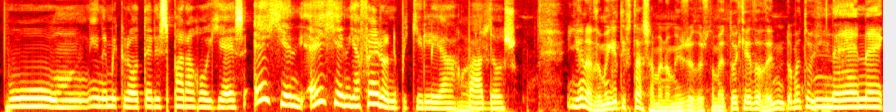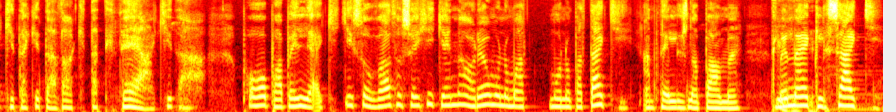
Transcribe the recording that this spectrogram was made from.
που είναι μικρότερες παραγωγές. Έχει, εν- έχει ενδιαφέρον η ποικιλία πάντως. Για να δούμε γιατί φτάσαμε νομίζω εδώ στο μετόχι. Εδώ δεν είναι το μετόχι. Ναι, ναι, κοίτα, κοίτα εδώ, κοίτα τη θέα, κοίτα. Πω, παπέλια, και εκεί στο βάθος έχει και ένα ωραίο μονομα... μονοπατάκι, αν θέλεις να πάμε. Τι με ένα έχει; εκκλησάκι.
